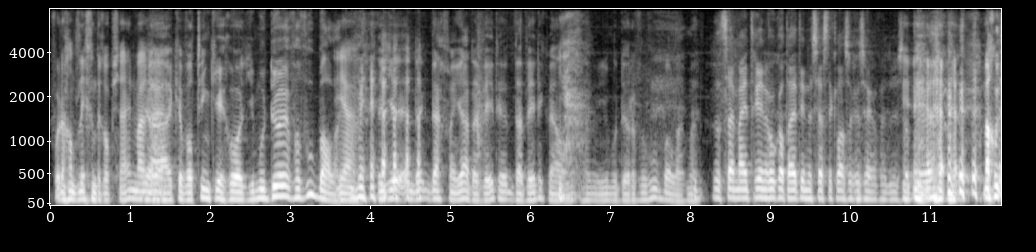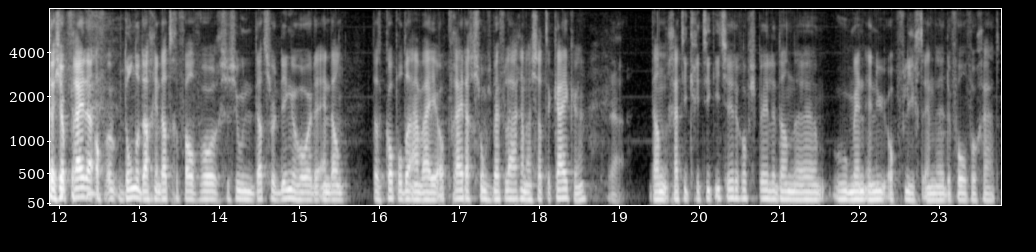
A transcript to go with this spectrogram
voor de hand liggend erop zijn. Maar ja, eh, ik heb wel tien keer gehoord, je moet durven voetballen. ja. Weet je, en ik dacht van ja, dat weet, ik- dat weet ik wel. Je moet durven voetballen. Maar, Dat zijn mijn trainer ook altijd in de zesde klasse reserve. Dus dat, eh, maar goed, als je op vrijdag of op donderdag in dat geval vorig seizoen dat soort dingen hoorde en dan dat koppelde aan waar je op vrijdag soms bij Vlagen naar zat te kijken, ja. dan gaat die kritiek iets eerder opspelen dan eh, hoe men er nu opvliegt en eh, de Volvo gaat.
